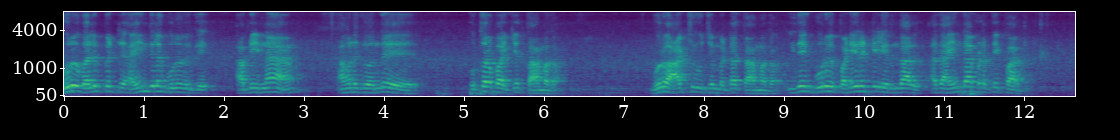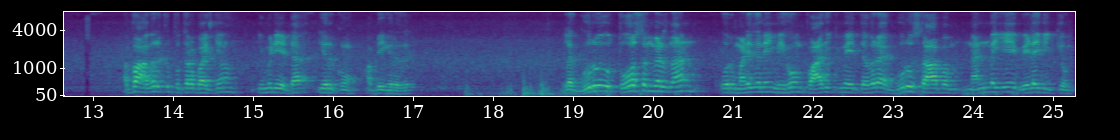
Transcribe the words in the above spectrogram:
குரு வலுப்பெற்று ஐந்தில் குரு இருக்கு அப்படின்னா அவனுக்கு வந்து புத்திரபாக்கிய தாமதம். குரு ஆட்சி உச்சம் பெற்ற தாமதம். இதே குரு பனிரெண்டில் இருந்தால் அது ஐந்தாம் இடத்தை பார்க்கும். அப்போ அவருக்கு புத்திரபாக்கியம் இமிடியேட்டாக இருக்கும் அப்படிங்கிறது. இல்லை குரு தோஷங்கள் தான் ஒரு மனிதனை மிகவும் பாதிக்குமே தவிர குரு சாபம் நன்மையே விளைவிக்கும்.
